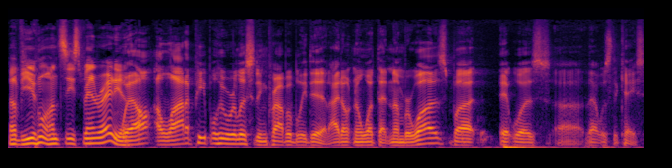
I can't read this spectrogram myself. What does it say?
of you on C-SPAN radio. Well, a lot of people who were listening probably did. I don't know what that number was, but it was uh, that was the case.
